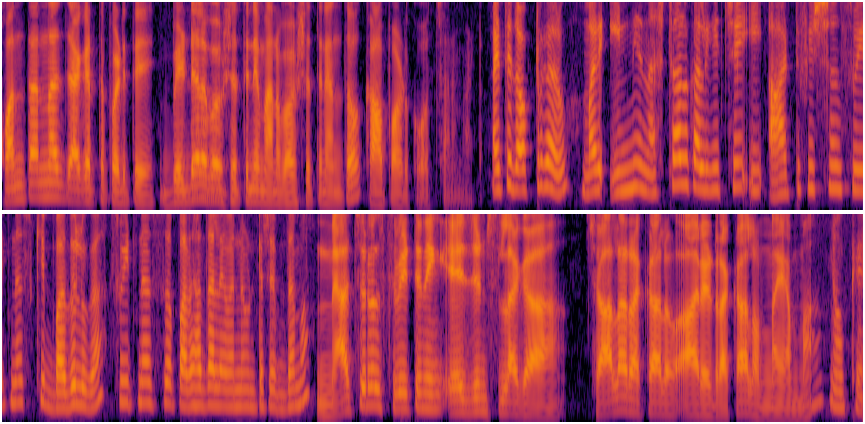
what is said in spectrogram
కొంతన్నా జాగ్రత్త పడితే బిడ్డల భవిష్యత్తుని మన భవిష్యత్తుని ఎంతో కాపాడుకోవచ్చు అనమాట అయితే డాక్టర్ గారు మరి ఇన్ని నష్టాలు కలిగించే ఈ ఆర్టిఫిషియల్ స్వీట్నెస్కి బదులుగా స్వీట్నెస్ పదార్థాలు ఏమైనా ఉంటే చెప్దామా? న్యాచురల్ స్వీటనింగ్ ఏజెంట్స్ లాగా చాలా రకాలు ఆరేడు రకాలు ఉన్నాయమ్మా. ఓకే.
